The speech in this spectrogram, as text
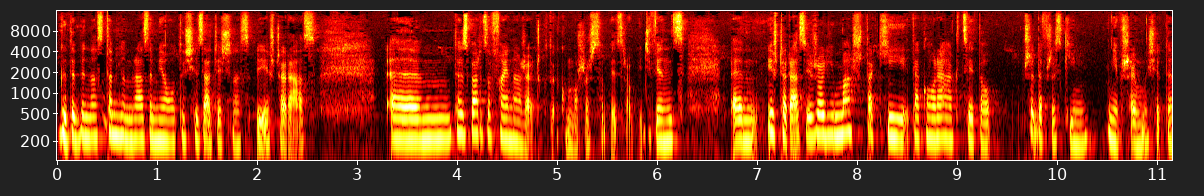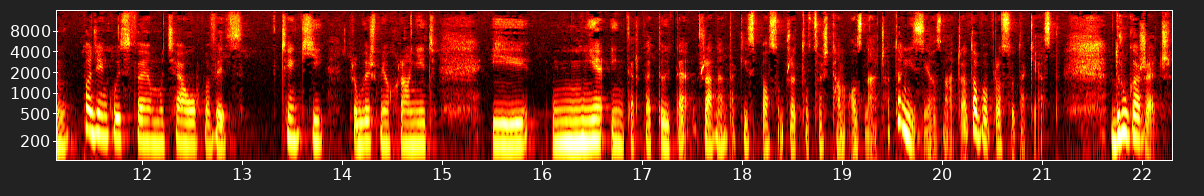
gdyby następnym razem miało to się zadziać jeszcze raz. To jest bardzo fajna rzecz, którą możesz sobie zrobić. Więc jeszcze raz, jeżeli masz taki, taką reakcję, to przede wszystkim nie przejmuj się tym. Podziękuj swojemu ciału, powiedz dzięki, próbujesz mnie ochronić i nie interpretuj te w żaden taki sposób, że to coś tam oznacza. To nic nie oznacza, to po prostu tak jest. Druga rzecz,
